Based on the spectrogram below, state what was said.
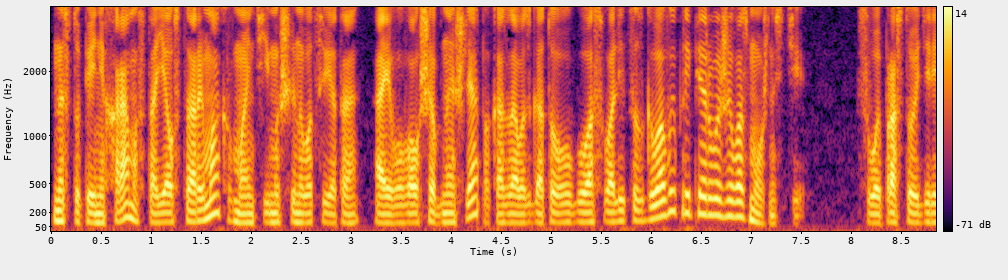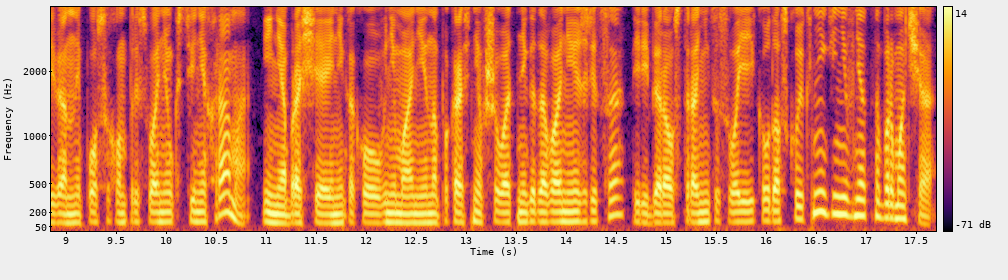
На ступенях храма стоял старый маг в мантии мышиного цвета, а его волшебная шляпа, казалось, готова была свалиться с головы при первой же возможности. Свой простой деревянный посох он прислонил к стене храма и, не обращая никакого внимания на покрасневшего от негодования жреца, перебирал страницы своей колдовской книги, невнятно бормоча.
